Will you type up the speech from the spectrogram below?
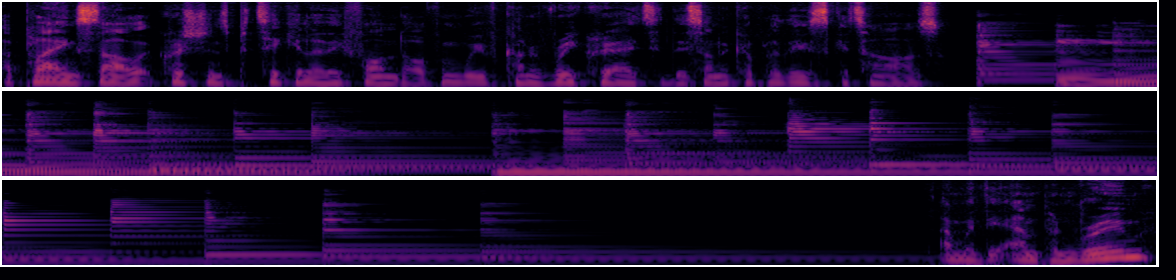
a playing style that Christian's particularly fond of, and we've kind of recreated this on a couple of these guitars. With the amp and room.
